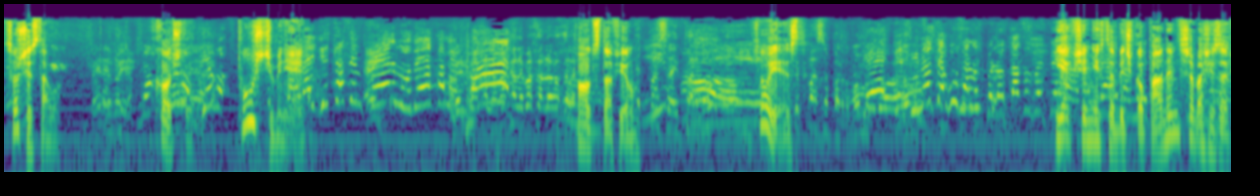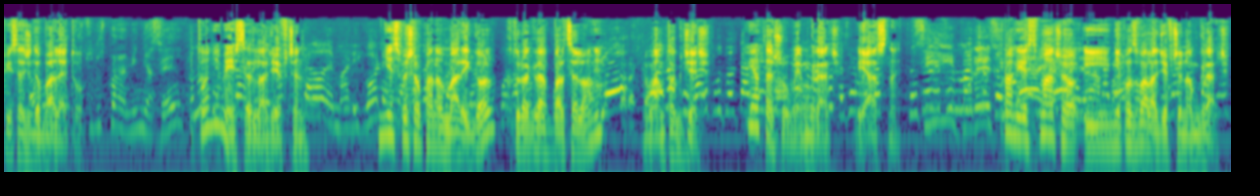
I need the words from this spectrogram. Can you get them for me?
Co się stało? Chodź tu. Puść mnie. Odstaw ją. Co ¿Qué jest? Jak się nie chce być kopanym, trzeba się zapisać do baletu. To nie miejsce dla dziewczyn. Nie słyszał pan o Marigol, która gra w Barcelonie? Mam to gdzieś. Ja też umiem grać. Jasne. Pan jest macho i nie pozwala dziewczynom grać.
